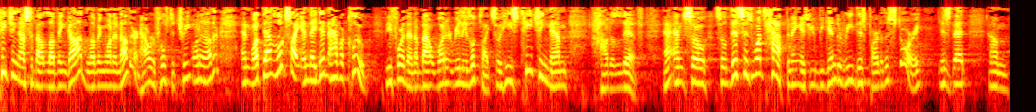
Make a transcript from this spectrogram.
teaching us about loving God, and loving one another, and how we're supposed to treat one another, and what that looks like. And they didn't have a clue before then about what it really looked like. So He's teaching them how to live. And so, so this is what's happening as you begin to read this part of the story, is that, um,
